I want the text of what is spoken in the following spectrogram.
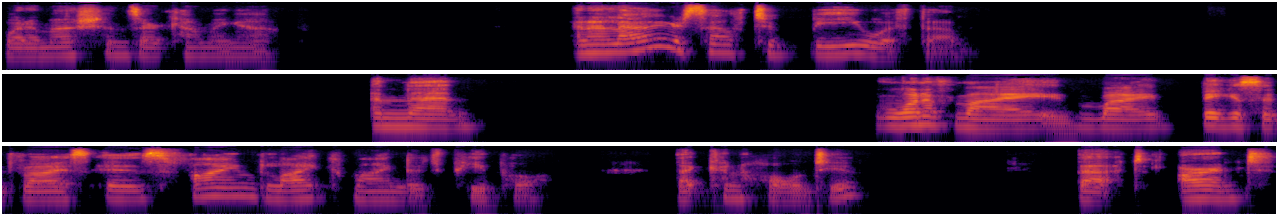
what emotions are coming up, and allow yourself to be with them. And then one of my my biggest advice is find like-minded people that can hold you that aren't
